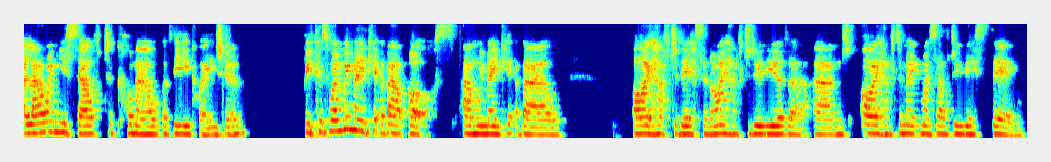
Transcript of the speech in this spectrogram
allowing yourself to come out of the equation. Because when we make it about us and we make it about I have to this and I have to do the other and I have to make myself do this thing,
